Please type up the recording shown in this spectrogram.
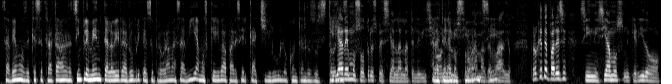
Sabemos de qué se trataba. Simplemente al oír la rúbrica de su programa sabíamos que iba a aparecer Cachirulo contando sus historias. Que ya haremos otro especial a la televisión, a, los programas de radio. Pero ¿qué te parece si iniciamos, mi querido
